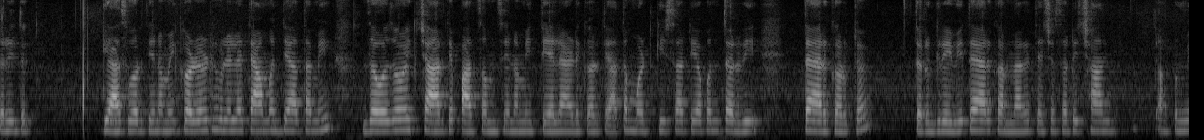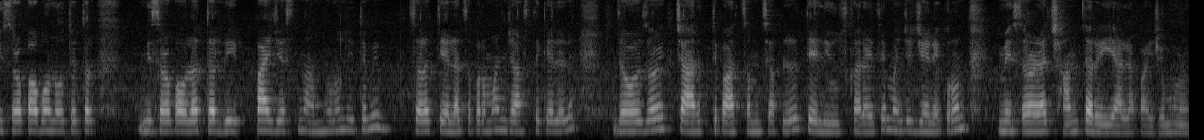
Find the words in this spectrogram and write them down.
तर इथं गॅसवरती ना मी कढई ठेवलेलं आहे. त्यामध्ये आता मी जवळजवळ एक चार ते पाच चमचे ना मी तेल ॲड करते. आता मटकीसाठी आपण तर्री तयार करतो आहे तर ग्रेव्ही तयार करणार आहे. त्याच्यासाठी छान आपण मिसळपाव बनवतो तर मिसळपावला तर्री पाहिजेच ना. म्हणून इथे मी जरा तेलाचं प्रमाण जास्त केलेलं आहे. जवळजवळ एक चार ते पाच चमचे आपल्याला तेल यूज करायचे म्हणजे जेणेकरून मिसळला छान तर्री यायला पाहिजे म्हणून.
